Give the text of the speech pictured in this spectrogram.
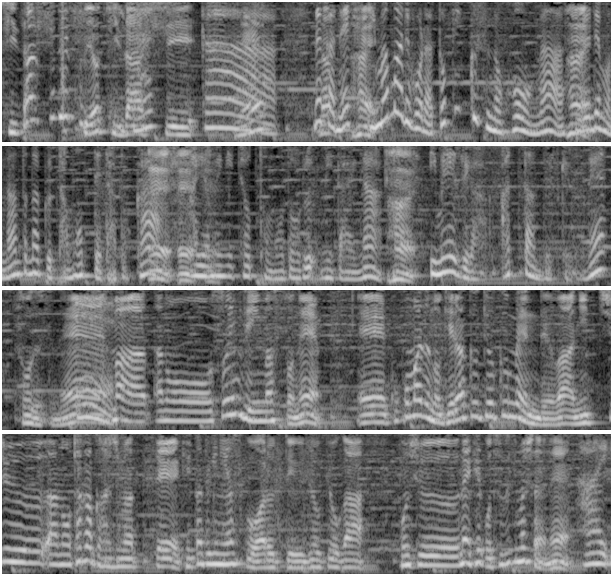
兆しですよ兆し。か、ね、なんかね、はい、今までほらトピックスの方がそれでもなんとなく保ってたとか、はい、早めにちょっと戻るみたいなイメージがあったんですけどね、そうですね、えー、まああのー、そういう意味で言いますとねえー、ここまでの下落局面では日中あの高く始まって結果的に安く終わるっていう状況が今週ね結構続きましたよね、はい、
